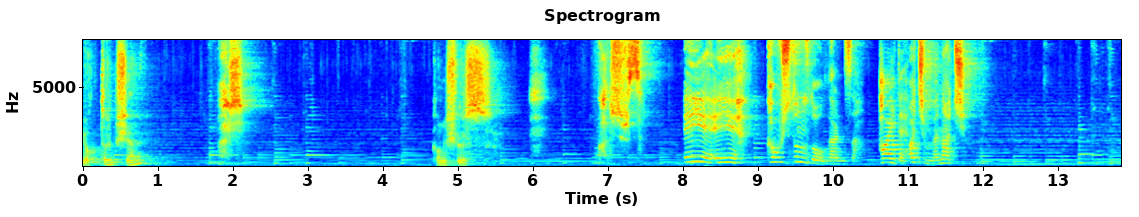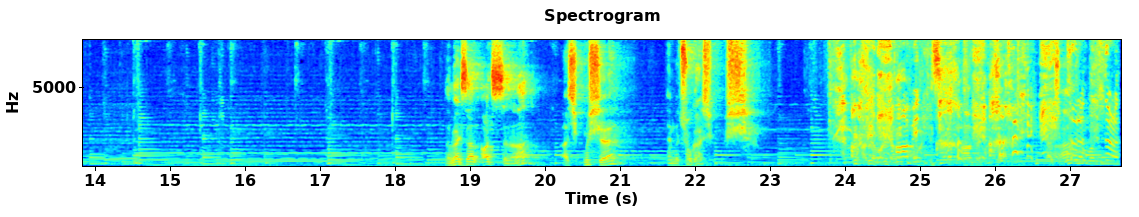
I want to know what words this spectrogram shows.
Yoktur bir şey mi? Var. Konuşuruz. Konuşuruz. İyi iyi. Kavuştunuz oğullarınıza. Haydi açım ben aç. Demek sen açsın ha? Acıkmış ya. Hem de çok acıkmış. Abi. durun durun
